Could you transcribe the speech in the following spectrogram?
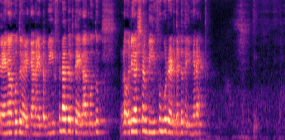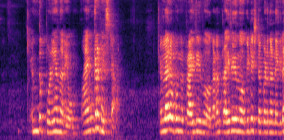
തേങ്ങാക്കൊത്ത് കഴിക്കാനായിട്ട്. ബീഫിന്റെ അകത്തൊരു തേങ്ങാക്കൊത്തും ഒരു കഷ്ണം ബീഫും കൂടെ എടുത്തിട്ട് ഇങ്ങനെ എന്ത് പൊളിയാണെന്നറിയോ ഭയങ്കര ടേസ്റ്റാണ് എല്ലാവരും ഒന്ന് ട്രൈ ചെയ്ത് നോക്കണം. ട്രൈ ചെയ്ത് നോക്കിയിട്ട് ഇഷ്ടപ്പെടുന്നുണ്ടെങ്കിൽ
